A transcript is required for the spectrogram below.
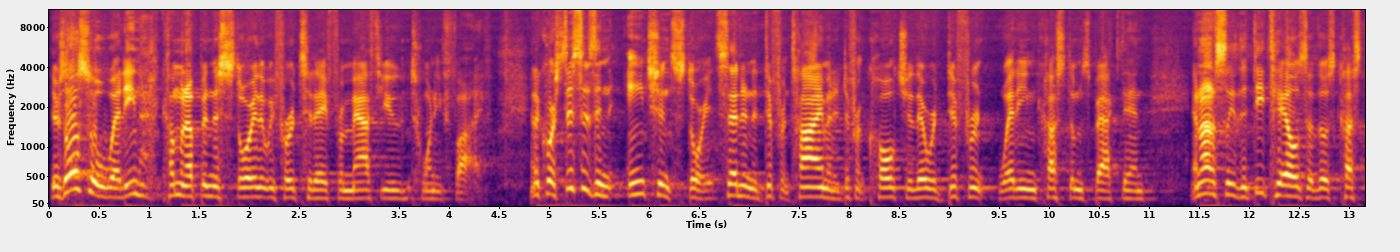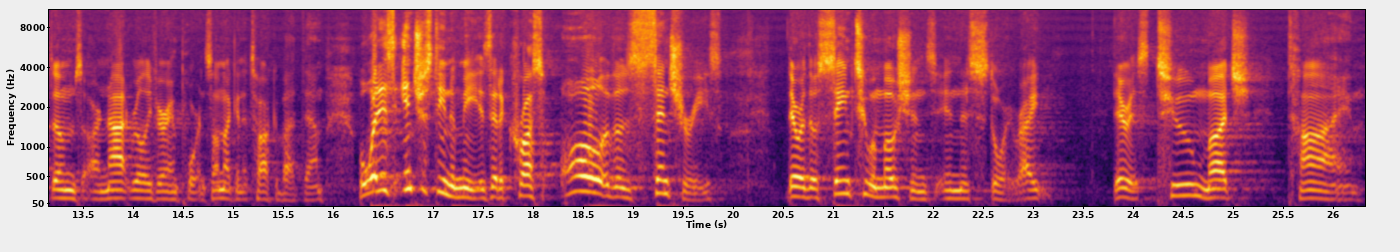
There's also a wedding coming up in this story that we've heard today from Matthew 25. And of course, this is an ancient story. It's set in a different time and a different culture. There were different wedding customs back then. And honestly, the details of those customs are not really very important, so I'm not going to talk about them. But what is interesting to me is that across all of those centuries, there are those same two emotions in this story, right? There is too much time.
